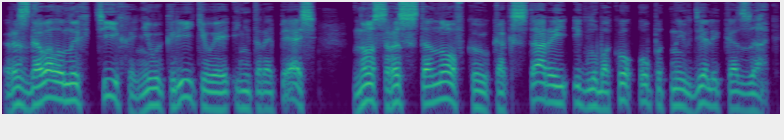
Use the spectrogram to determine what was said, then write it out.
Раздавал он их тихо, не выкрикивая и не торопясь, но с расстановкой, как старый и глубоко опытный в деле казак,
